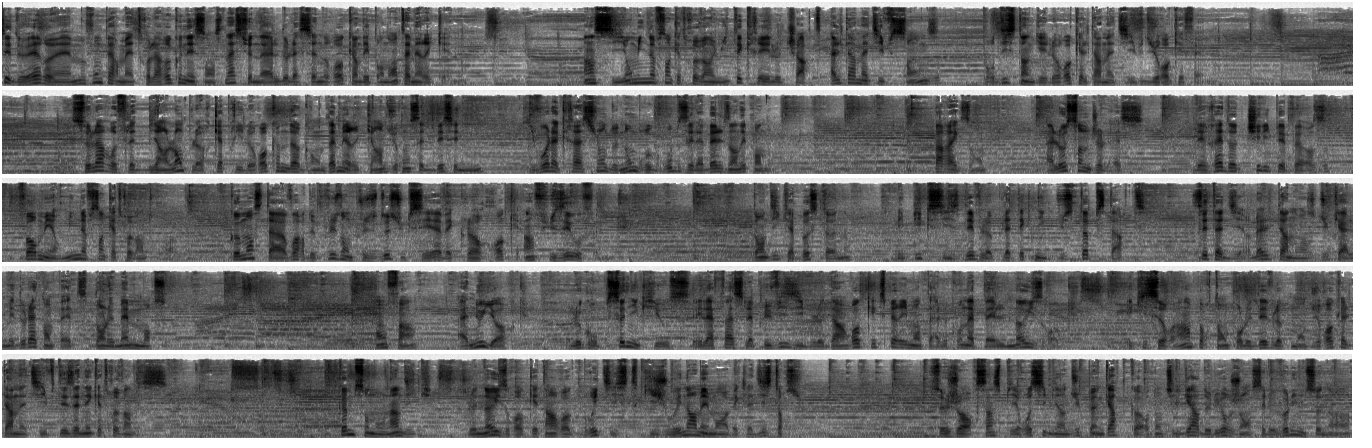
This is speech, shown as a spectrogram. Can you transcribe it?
Succès de REM vont permettre la reconnaissance nationale de la scène rock indépendante américaine. Ainsi, en 1988 est créé le chart Alternative Songs pour distinguer le rock alternatif du rock FM. Cela reflète bien l'ampleur qu'a pris le rock underground américain durant cette décennie qui voit la création de nombreux groupes et labels indépendants. Par exemple, à Los Angeles, les Red Hot Chili Peppers, formés en 1983, commencent à avoir de plus en plus de succès avec leur rock infusé au funk. Tandis qu'à Boston, les Pixies développent la technique du stop-start, c'est-à-dire l'alternance du calme et de la tempête dans le même morceau. Enfin, à New York, le groupe Sonic Youth est la face la plus visible d'un rock expérimental qu'on appelle noise rock, et qui sera important pour le développement du rock alternatif des années 90. Comme son nom l'indique, le noise rock est un rock bruitiste qui joue énormément avec la distorsion. Ce genre s'inspire aussi bien du punk hardcore dont il garde l'urgence et le volume sonore,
